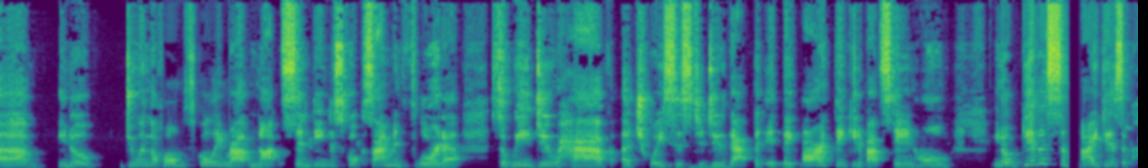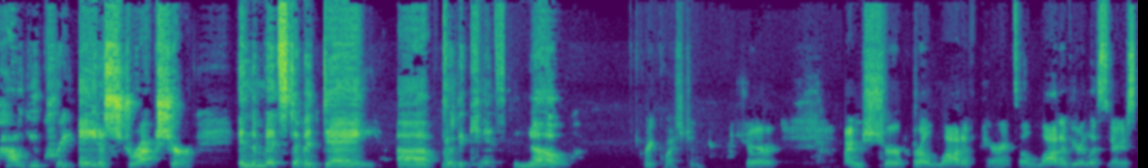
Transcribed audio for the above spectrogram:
um, you know, doing the homeschooling route, not sending to school, because I'm in Florida. So we do have uh, choices to do that. But if they are thinking about staying home, you know, give us some ideas of how you create a structure in the midst of a day uh, for the kids to know. Great question. Sure. I'm sure for a lot of parents, a lot of your listeners,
